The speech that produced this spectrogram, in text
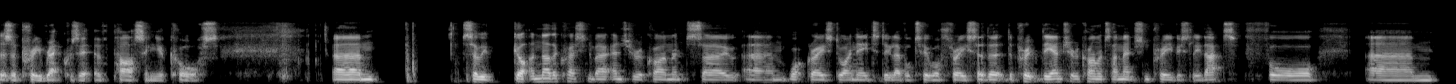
as a prerequisite of passing your course. Um, so we've got another question about entry requirements. So um, what grades do I need to do level two or three? So the the, the entry requirements I mentioned previously, that's for um,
